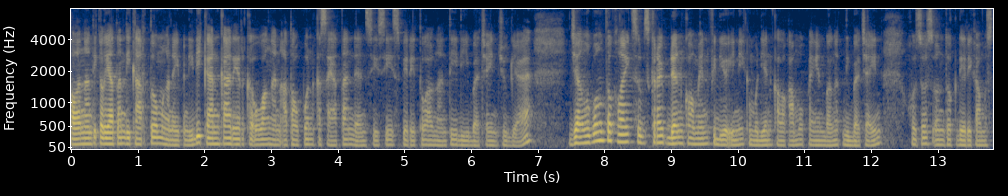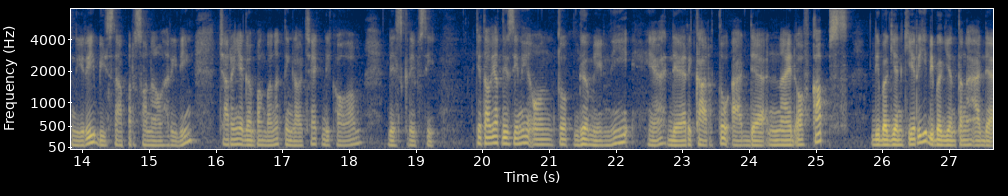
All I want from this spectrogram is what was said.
Kalau nanti kelihatan di kartu mengenai pendidikan, karir, keuangan, ataupun kesehatan dan sisi spiritual nanti dibacain juga. Jangan lupa untuk like, subscribe, dan komen video ini. Kemudian kalau kamu pengen banget dibacain, khusus untuk diri kamu sendiri, bisa personal reading. Caranya gampang banget, tinggal cek di kolom deskripsi. Kita lihat di sini untuk Gemini, ya dari kartu ada Knight of Cups. Di bagian kiri, di bagian tengah ada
